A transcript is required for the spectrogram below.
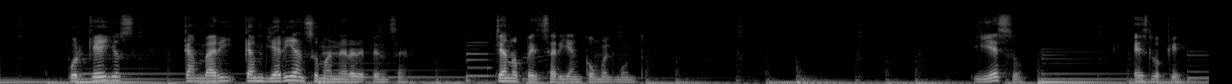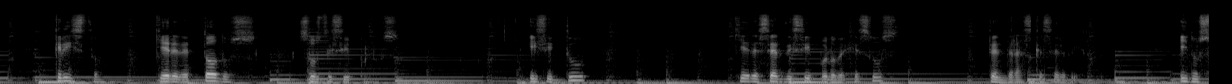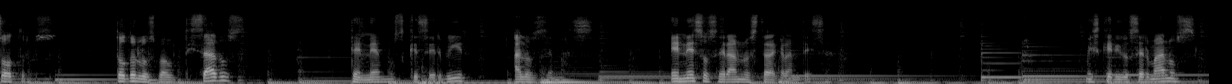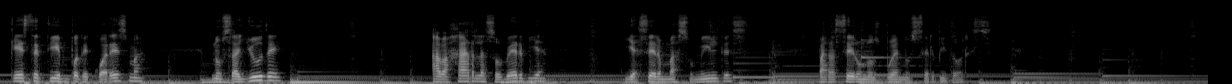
porque ellos cambiarían su manera de pensar, ya no pensarían como el mundo. Y eso es lo que Cristo quiere de todos sus discípulos. Y si tú quieres ser discípulo de Jesús, tendrás que servir. Y nosotros, todos los bautizados, tenemos que servir a los demás. En eso será nuestra grandeza. Mis queridos hermanos, que este tiempo de cuaresma nos ayude a bajar la soberbia y a ser más humildes para ser unos buenos servidores.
